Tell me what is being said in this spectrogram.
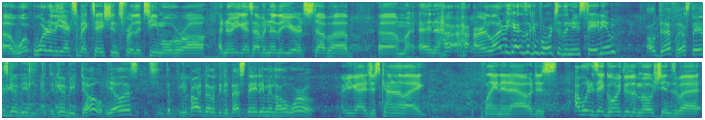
Uh, what, what are the expectations for the team overall? I know you guys have another year at StubHub, um, and how, how- are a lot of you guys looking forward to the new stadium? Oh, definitely. That stadium's gonna be gonna be dope, yo. It's, probably gonna be the best stadium in the whole world. Are you guys just kind of like playing it out? Just I wouldn't say going through the motions, but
